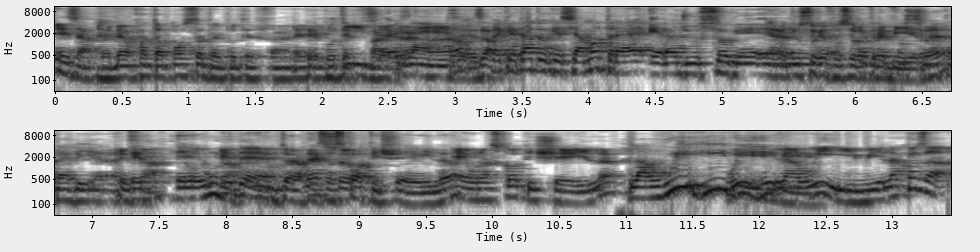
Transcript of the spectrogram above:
esatto abbiamo fatto apposta per poter fare Per poter teaser. fare- Esatto, esatto. perché dato che siamo tre era giusto che Era giusto che fossero tre birre. tre birre. Esatto. E, e una Ed è- era questa Scottish Ale. è una Scottish Ale La Wii Wii- la Weavy, la cosa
